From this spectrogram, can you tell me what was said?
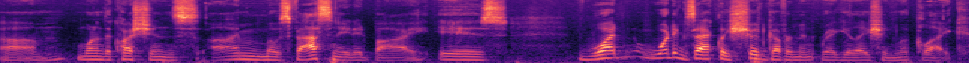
um, one of the questions I'm most fascinated by is what, what exactly should government regulation look like?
